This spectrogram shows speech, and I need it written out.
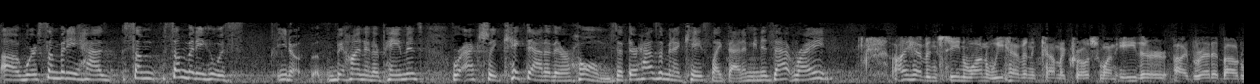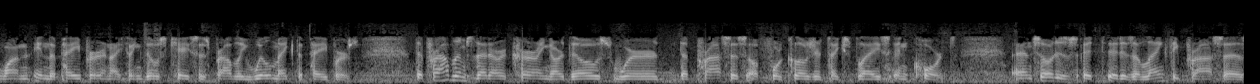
uh, where somebody has some somebody who was you know behind on their payments were actually kicked out of their homes. That there hasn't been a case like that. I mean, is that right? I haven't seen one. We haven't come across one either. I've read about one in the paper, and I think those cases probably will make the papers. The problems that are occurring are those where the process of foreclosure takes place in court and so it is. It, it is a lengthy process,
